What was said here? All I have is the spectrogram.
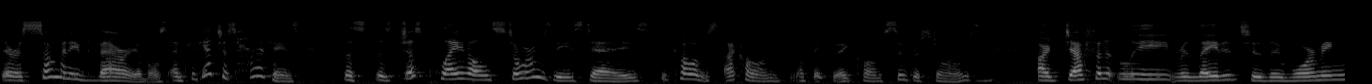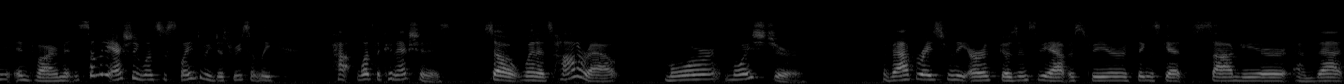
There are so many variables, and forget just hurricanes. The, the just plain old storms these days. We call them. I call them. I think they call them superstorms. Are definitely related to the warming environment. And somebody actually once explained to me just recently how, what the connection is. So when it's hotter out, more moisture evaporates from the earth, goes into the atmosphere, things get soggier, and that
